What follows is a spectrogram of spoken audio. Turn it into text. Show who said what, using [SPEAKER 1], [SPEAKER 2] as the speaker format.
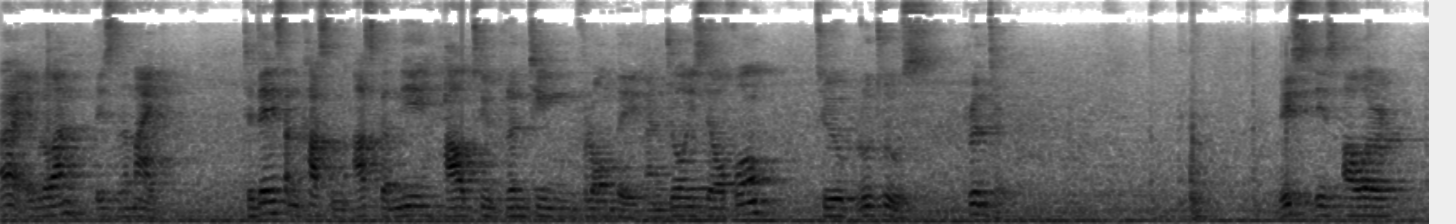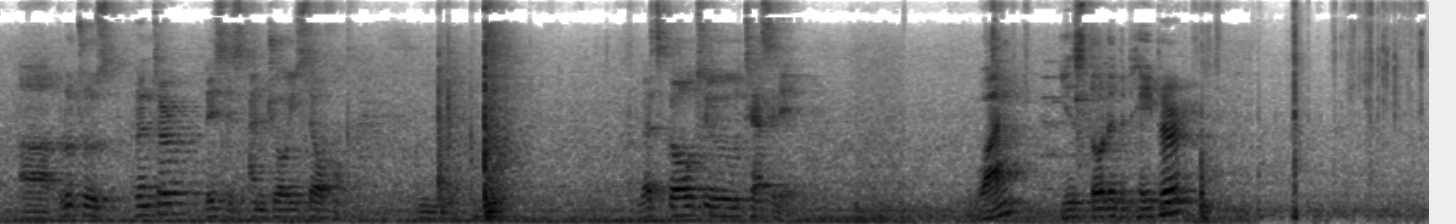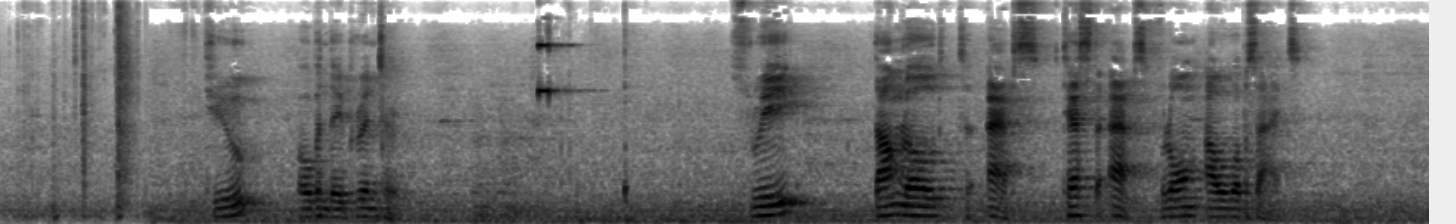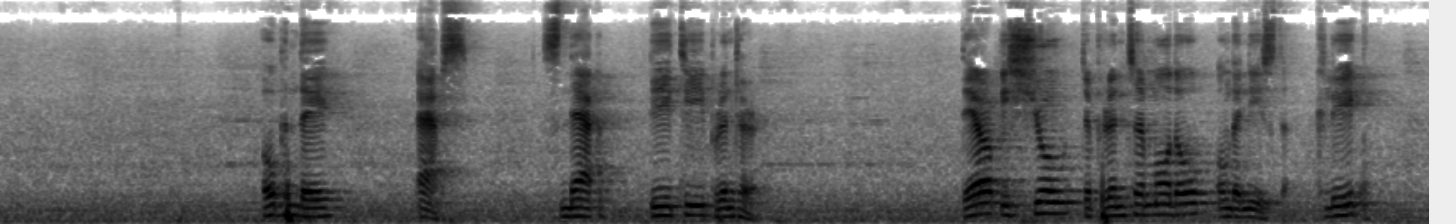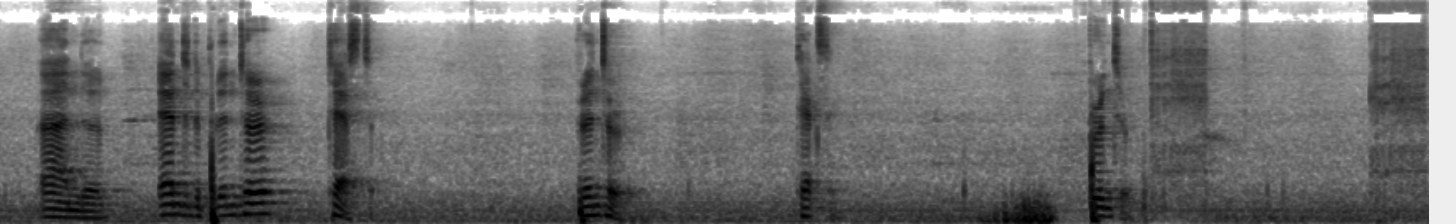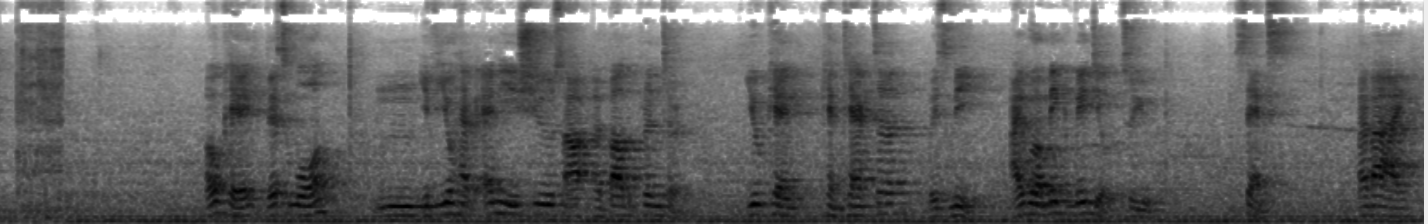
[SPEAKER 1] Hi everyone, this is Mike. Today some customer asked me how to printing from the Android cell phone to Bluetooth printer. This is our uh, Bluetooth printer. This is Android cell phone. Mm. Let's go to test it. One, install the paper. Two, open the printer. Three, download the apps, test apps from our website. Open the apps, Snap BT printer. There be show the printer model on the list. Click and uh, end the printer test printer text printer. Okay that's more. Mm, if you have any issues about the printer you can contact with me. I will make a video to you. Thanks. Bye bye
